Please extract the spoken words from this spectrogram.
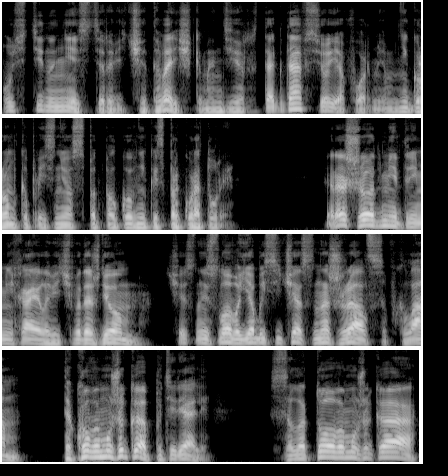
Устина Нестеровича, товарищ командир. Тогда все и оформим», — негромко произнес подполковник из прокуратуры. «Хорошо, Дмитрий Михайлович, подождем. Честное слово, я бы сейчас нажрался в хлам. Такого мужика потеряли. Золотого мужика.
